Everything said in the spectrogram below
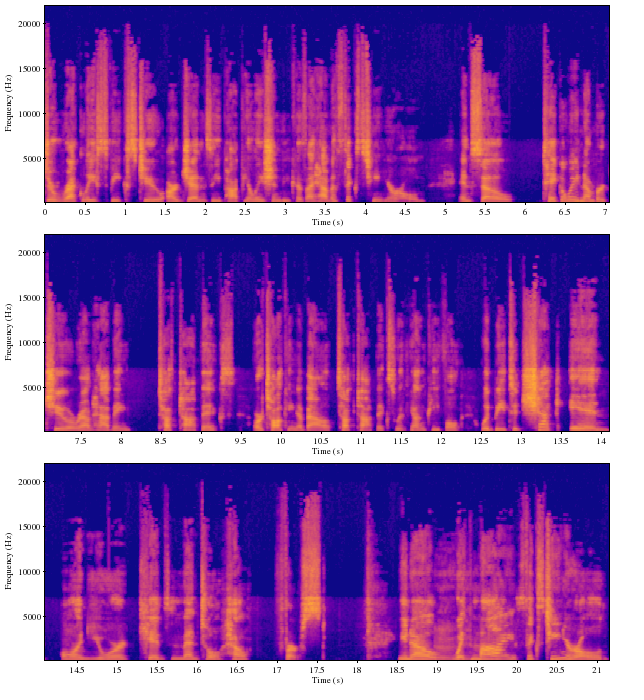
directly speaks to our Gen Z population because I have a 16 year old. And so, takeaway number two around having tough topics or talking about tough topics with young people would be to check in on your kid's mental health first. You know, with Mm. my 16 year old,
